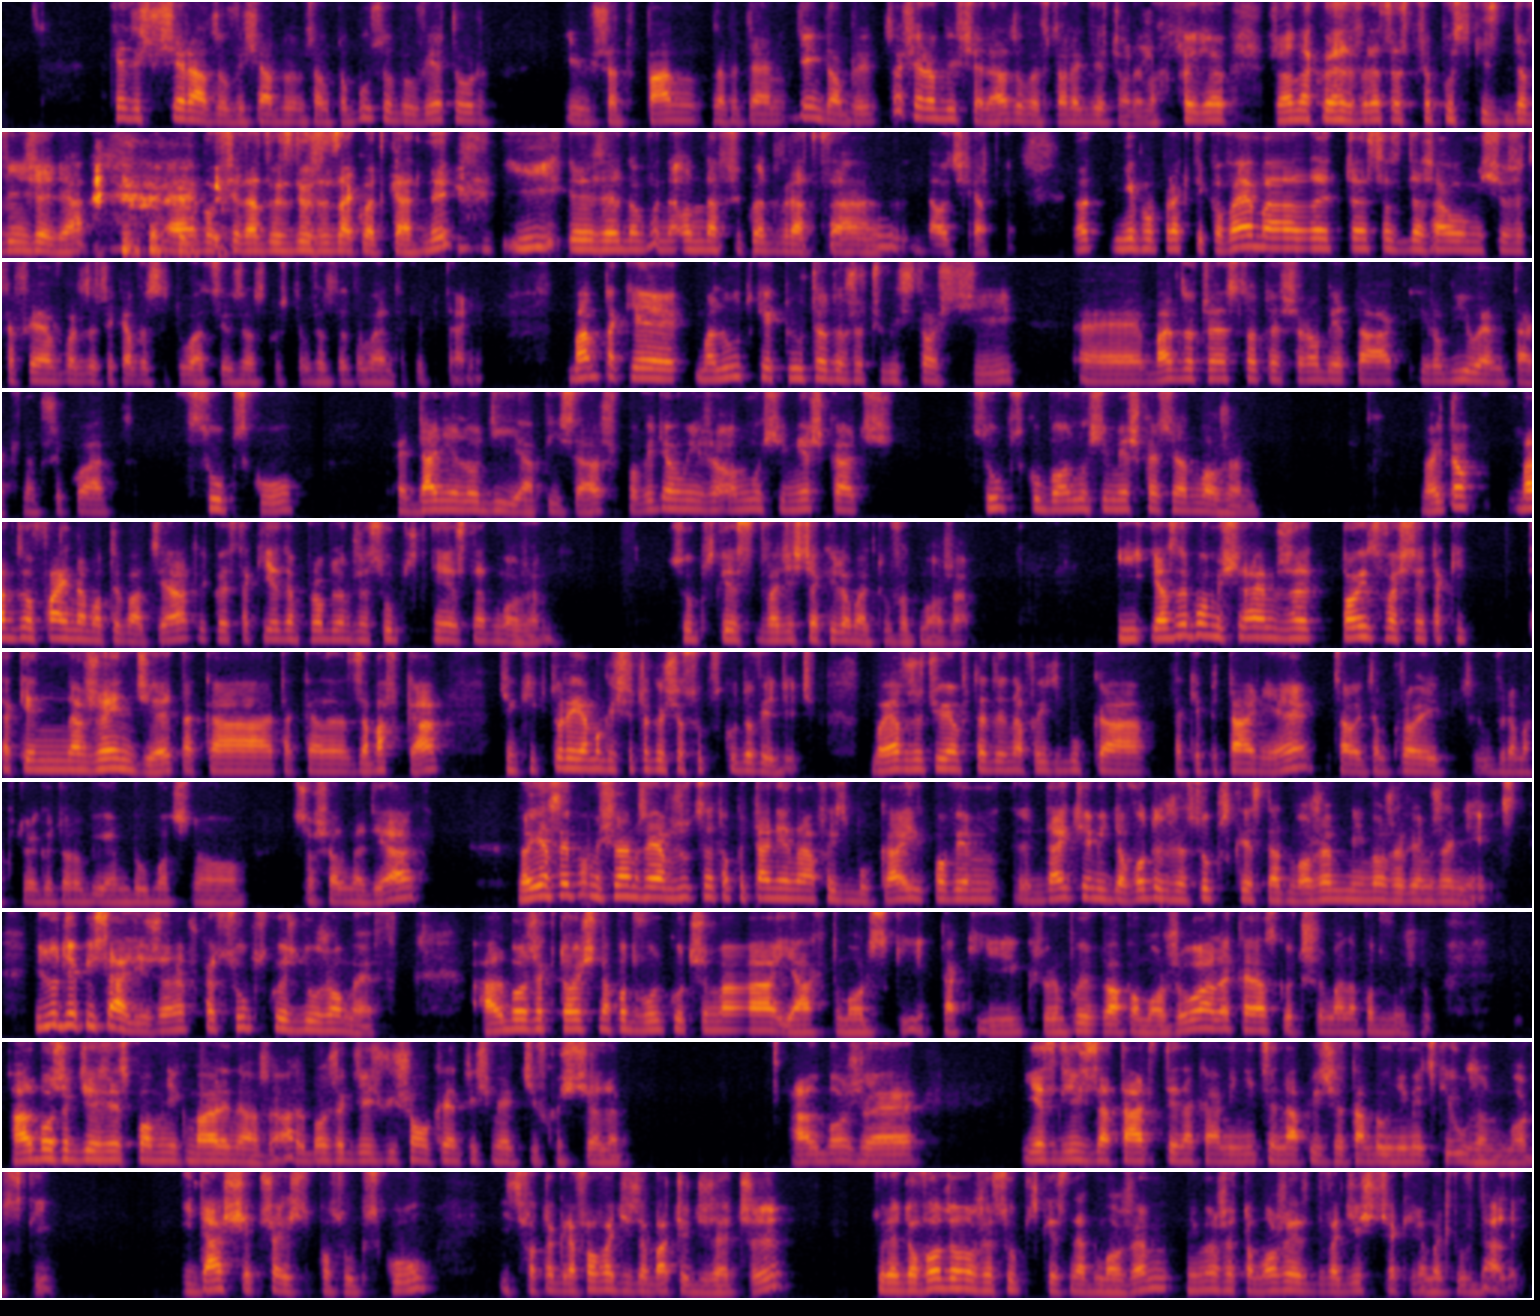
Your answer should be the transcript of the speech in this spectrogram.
Kiedyś w Sieradzu wysiadłem z autobusu, był wieczór i wszedł pan, zapytałem, dzień dobry, co się robi w Sieradzu we wtorek wieczorem? A powiedział, że on akurat wraca z przepustki do więzienia, e, bo w Sieradzu jest duży zakład karny i e, że no, on na przykład wraca na odsiadkę. No, nie popraktykowałem, ale często zdarzało mi się, że trafiałem w bardzo ciekawe sytuacje w związku z tym, że zadawałem takie pytanie. Mam takie malutkie klucze do rzeczywistości, bardzo często też robię tak i robiłem tak, na przykład w Słupsku e, Daniel Odia, pisarz, powiedział mi, że on musi mieszkać w Słupsku, bo on musi mieszkać nad morzem. No i to bardzo fajna motywacja, tylko jest taki jeden problem, że Słupsk nie jest nad morzem. Słupsk jest 20 kilometrów od morza. I ja sobie pomyślałem, że to jest właśnie taki, takie narzędzie, taka, taka zabawka, dzięki której ja mogę się czegoś o Słupsku dowiedzieć. Bo ja wrzuciłem wtedy na Facebooka takie pytanie, cały ten projekt, w ramach którego to robiłem, był mocno w social mediach. No i ja sobie pomyślałem, że ja wrzucę to pytanie na Facebooka i powiem, dajcie mi dowody, że Słupsk jest nad morzem, mimo że wiem, że nie jest. I ludzie pisali, że na przykład w Słupsku jest dużo mew, albo że ktoś na podwórku trzyma jacht morski, taki, którym pływa po morzu, ale teraz go trzyma na podwórzu. Albo że gdzieś jest pomnik marynarza, albo że gdzieś wiszą okręty śmierci w kościele, albo że jest gdzieś zatarty na kamienicy napis, że tam był niemiecki urząd morski. I da się przejść po Słupsku i sfotografować i zobaczyć rzeczy, które dowodzą, że Słupsk jest nad morzem, mimo że to morze jest 20 kilometrów dalej.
